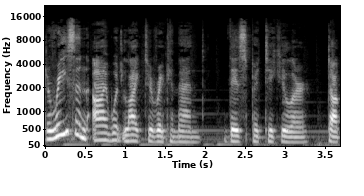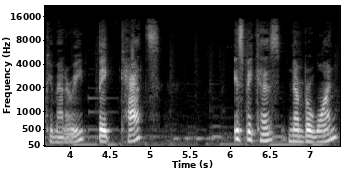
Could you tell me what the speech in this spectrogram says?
The reason I would like to recommend this particular documentary, Big Cats, is because number one,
